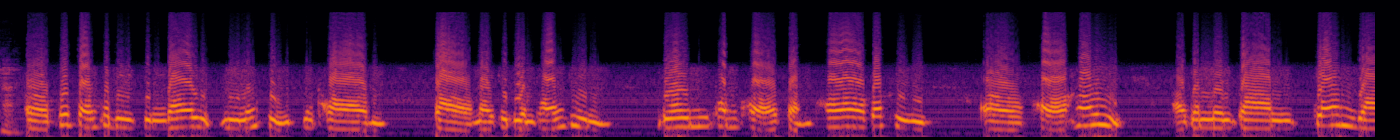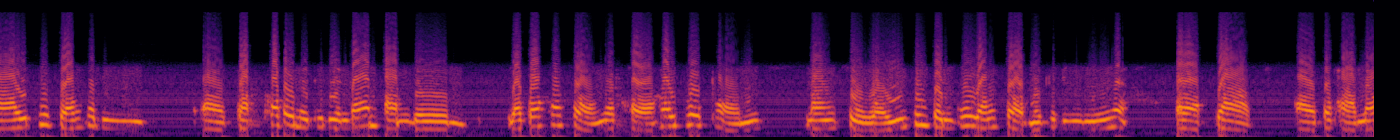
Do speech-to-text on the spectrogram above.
ค่ะเอ่อผู้ฟ้องคดีจึงได้มีหนังสืออุทธรณ์ต่อในทะเบียนท้องถิ่น โดยมีคำขอสองข้อก็คือเอ่อ ขอให้เอ่อดำเนินการแจ้งย้ายผู้ฟ้องคดีเอ่อกลับเข้าไปในทะเบียนบ้านตามเดิม แล้วก็ข้อสองเนี่ยขอให้เพิกถอนนางสวย ซึ่งเป็นผู้ร้องสอบในคดีนี้เนี่ยออกจากเอ่อสถานะ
